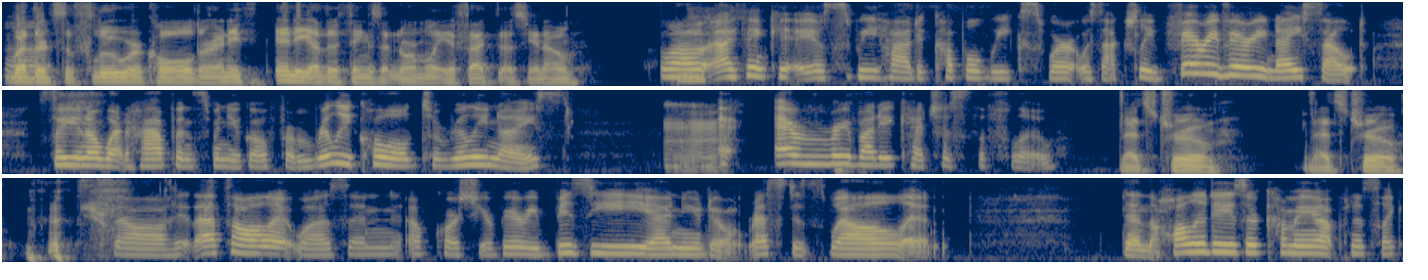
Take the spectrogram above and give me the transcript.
Whether Well- it's the flu or cold or any any other things that normally affect us, you know. Well, I think it is we had a couple weeks where it was actually very, very nice out. So you know what happens when you go from really cold to really nice? hmm Everybody catches the flu. That's true. That's true. So that's all it was. And of course, you're very busy and you don't rest as well. And then the holidays are coming up, and it's like,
